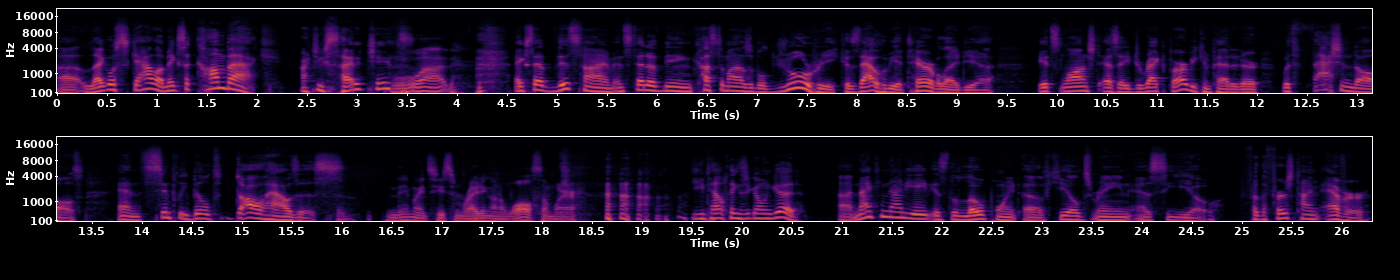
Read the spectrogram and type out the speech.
Uh, Lego Scala makes a comeback. Aren't you excited, James? What? Except this time, instead of being customizable jewelry, because that would be a terrible idea, it's launched as a direct Barbie competitor with fashion dolls and simply built doll houses. They might see some writing on a wall somewhere. You can tell things are going good. Uh, 1998 is the low point of Kjeld's reign as CEO. For the first time ever,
